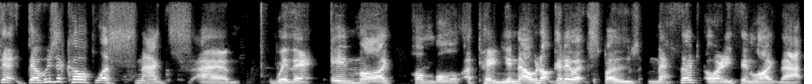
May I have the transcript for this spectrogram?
there, there is a couple of snags um, with it, in my humble opinion. Now, we're not going to expose method or anything like that,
